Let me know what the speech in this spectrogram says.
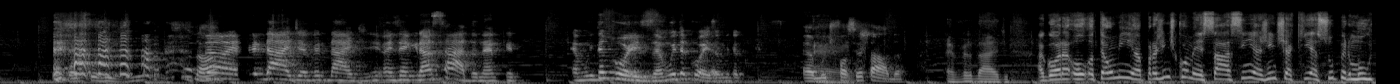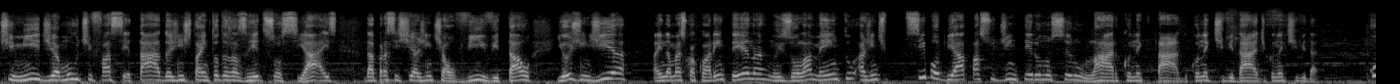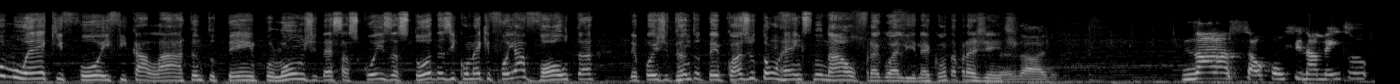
não, é verdade, é verdade. Mas é engraçado, né? Porque é muita coisa, muita coisa, muita coisa. É, muito facetada. É verdade. Agora, ô, ô Thelminha, pra gente começar assim, a gente aqui é super multimídia, multifacetado, a gente tá em todas as redes sociais, dá pra assistir a gente ao vivo e tal. E hoje em dia, ainda mais com a quarentena, no isolamento, a gente, se bobear, passa o dia inteiro no celular, conectado, conectividade, conectividade. Como é que foi ficar lá tanto tempo, longe dessas coisas todas, e como é que foi a volta depois de tanto tempo? Quase o Tom Hanks no náufrago ali, né? Conta pra gente. Verdade. Nossa, o confinamento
